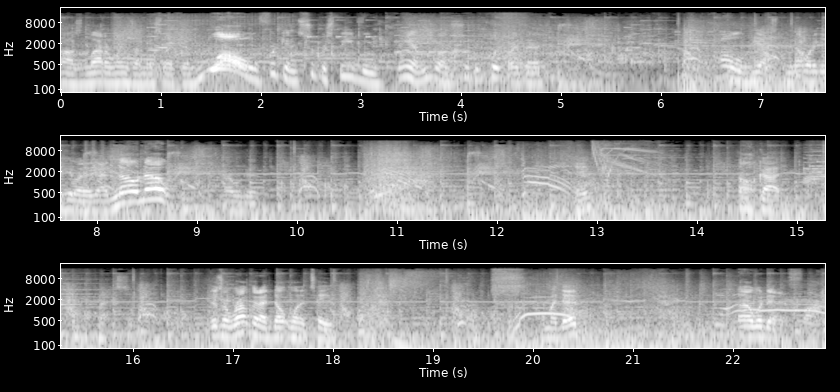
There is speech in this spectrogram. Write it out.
Oh, there's a lot of rings I missed right there. Whoa! Freaking super speed boost. Damn, he's going super quick right there. Oh, yes. Do not want to get hit by that guy. No, no! Alright, we're good. And? Oh, God. Nice. There's a route that I don't want to take. Am I dead? Uh, we're dead. Fuck.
